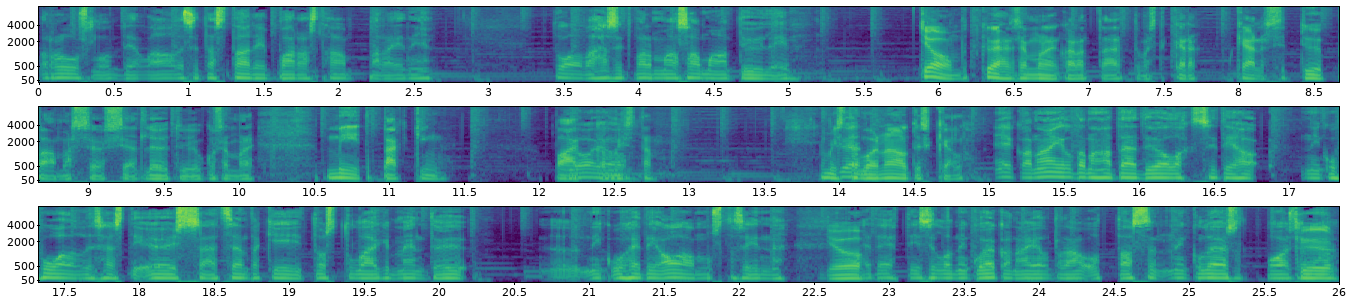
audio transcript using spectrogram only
Ruuslundilla oli sitä stadin parasta hampparia, niin tuolla vähän sit varmaan samaan tyyliin. Joo, mutta kyllähän semmoinen kannattaa ehdottomasti käydä, käydä sit tyyppäämässä, jos sieltä löytyy joku semmoinen meatpacking paikka, Joo, joo. mistä, mistä Kyllä. voi nautiskella. ekana iltanahan täytyy olla sit ihan niinku huolellisesti öissä, että sen takia tosta tuleekin mentyä niinku heti aamusta sinne. Joo. Ja tehtiin silloin niinku ekana iltana ottaa sen niinku löysät pois Kyllä. ja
